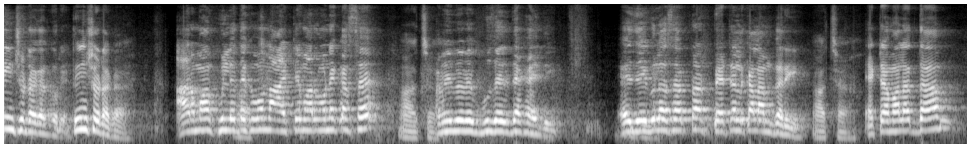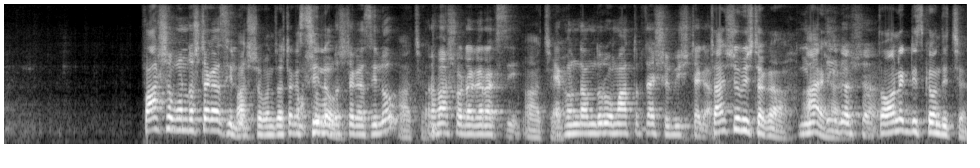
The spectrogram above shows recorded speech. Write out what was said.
তিনশো টাকা করে। তিনশো টাকা? আর মা খুলে দেখাবো না আইটেম আর অনেক আছে। আচ্ছা। আমি এভাবে বুঝাই দেখাই দিই। এই যে এগুলো আছে আপনার পেটেল কালামকারি। আচ্ছা। একটা মালের দাম পাঁচশো পঞ্চাশ টাকা ছিল। 550 টাকা 550 ছিল? টাকা ছিল। আচ্ছা। পাঁচশো টাকা রাখছি। আচ্ছা। এখন দাম ধরবো মাত্র চারশো বিশ টাকা। চারশো বিশ টাকা? ব্যবসা। তো অনেক ডিসকাউন্ট দিচ্ছেন।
